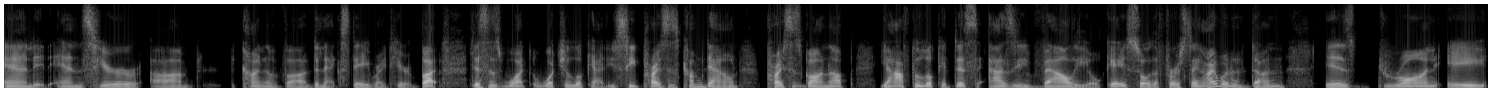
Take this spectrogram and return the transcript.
and it ends here um, kind of uh, the next day right here. But this is what, what you look at. You see prices come down, prices gone up. You have to look at this as a valley, okay? So the first thing I would have done is drawn a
